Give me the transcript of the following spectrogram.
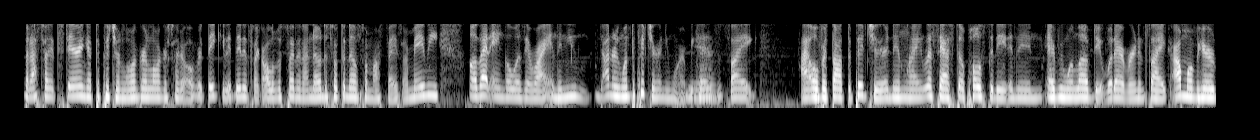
But I started staring at the picture longer and longer started overthinking it. Then it's like all of a sudden I noticed something else on my face. Or maybe oh that angle wasn't right. And then you I don't even want the picture anymore. Because Yeah. it's like I overthought the picture and then like let's say I still posted it and then everyone loved it whatever and it's like I'm over here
